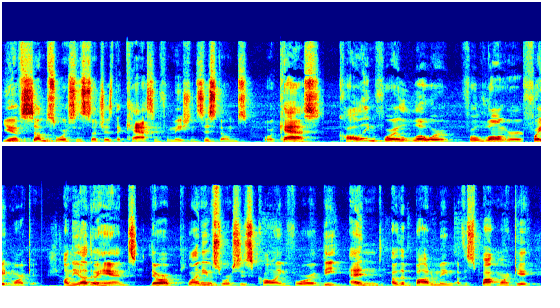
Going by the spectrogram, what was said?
You have some sources, such as the Cass Information Systems, or Cass, calling for a lower for longer freight market. On the other hand, there are plenty of sources calling for the end of the bottoming of the spot market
